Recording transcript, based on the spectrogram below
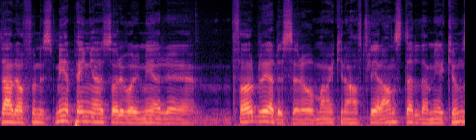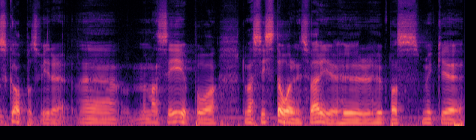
där det har funnits mer pengar så har det varit mer eh, förberedelser och man har kunnat haft fler anställda, mer kunskap och så vidare. Eh, men man ser ju på de här sista åren i Sverige hur, hur pass mycket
